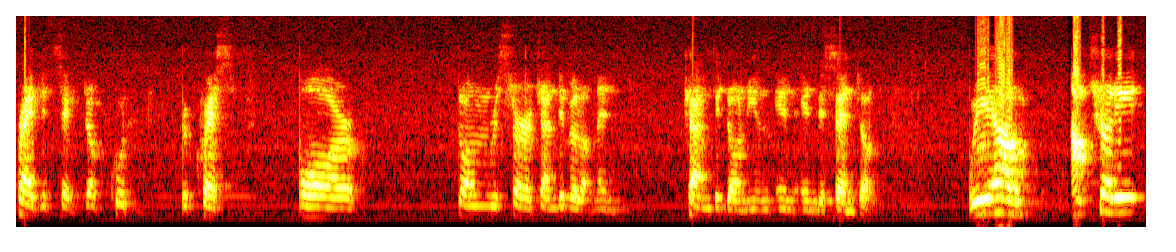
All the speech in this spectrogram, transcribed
private sector could request for some research and development can be done in, in, in the center. We have actually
